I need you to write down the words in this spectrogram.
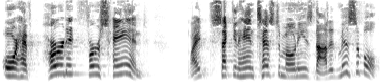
or have heard it firsthand, right? Secondhand testimony is not admissible.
